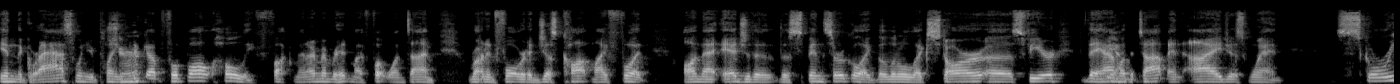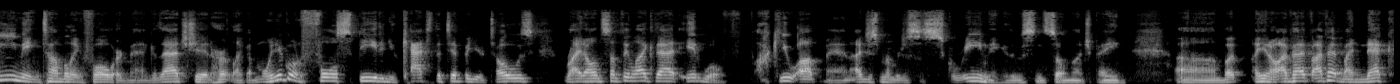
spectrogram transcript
in the grass when you're playing Sure. pickup football. Holy fuck, man! I remember hitting my foot one time running forward and just caught my foot on that edge of the the spin circle, like the little like star uh, sphere that they have Yeah. on the top, and I just went screaming, tumbling forward, man, because that shit hurt like a. When you're going full speed and you catch the tip of your toes right on something like that, it will fuck you up, man. I just remember just screaming because it was in so much pain. Um, but you know, I've had I've had my neck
